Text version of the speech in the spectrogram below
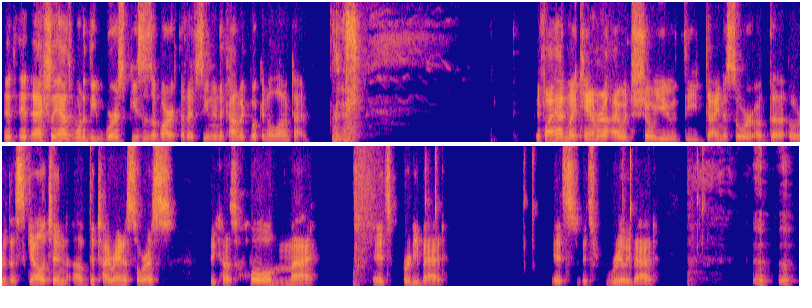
It it actually has one of the worst pieces of art that I've seen in a comic book in a long time. If I had my camera, I would show you the dinosaur of the or the skeleton of the Tyrannosaurus because oh my, it's pretty bad. It's it's really bad.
